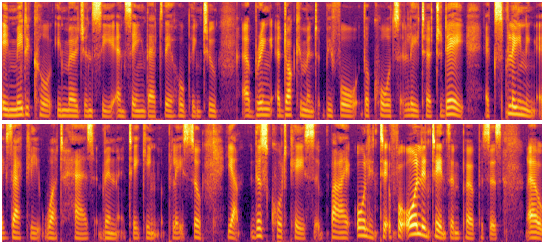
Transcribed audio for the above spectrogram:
a medical emergency and saying that they're hoping to uh, bring a document before the courts later today explaining exactly what has been taking place. So, yeah, this court case, by all int- for all intents and purposes, uh,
